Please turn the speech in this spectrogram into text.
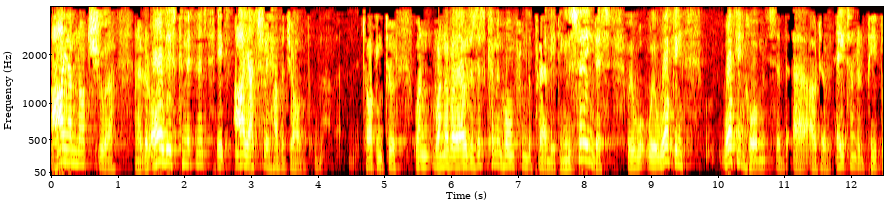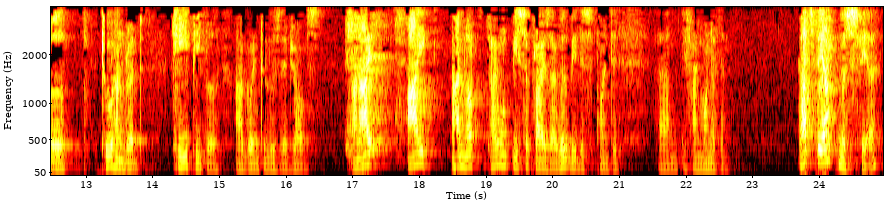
I am not sure, and I've got all these commitments, if I actually have a job. Talking to one, one of our elders just coming home from the prayer meeting. He was saying this. We, we were walking, walking home, he said, uh, out of 800 people, 200 key people are going to lose their jobs. And I, I, I'm not, I won't be surprised, I will be disappointed um, if I'm one of them. That's the atmosphere.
